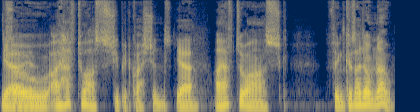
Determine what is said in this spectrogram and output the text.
Yeah, so I have to ask stupid questions. Yeah. I have to ask things because I don't know.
